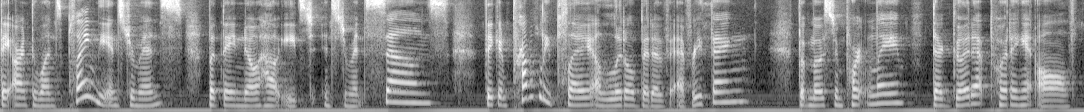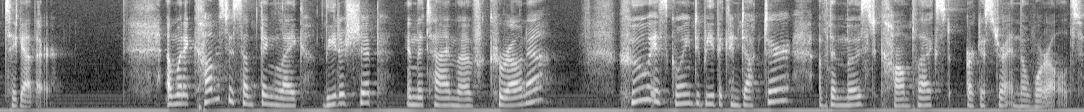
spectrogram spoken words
They aren't the ones playing the instruments, but they know how each instrument sounds. They can probably play a little bit of everything, but most importantly, they're good at putting it all together. And when it comes to something like leadership in the time of Corona, who is going to be the conductor of the most complex orchestra in the world?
